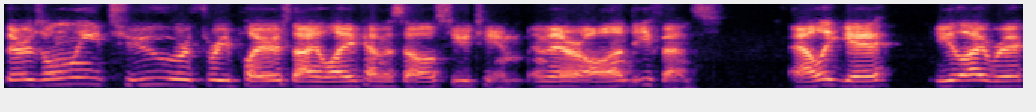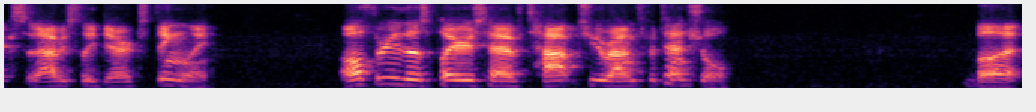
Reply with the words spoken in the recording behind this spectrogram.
there's only two or three players that I like on this LSU team, and they're all on defense. Ali Gaye, Eli Ricks, and obviously Derek Stingley. All three of those players have top two rounds potential. But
